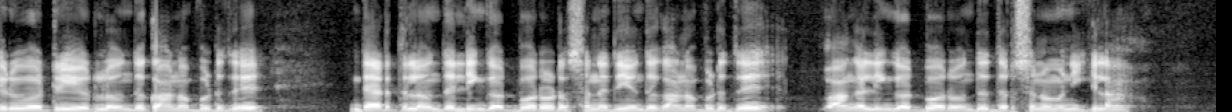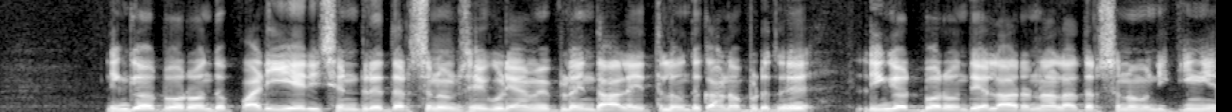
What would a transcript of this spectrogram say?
திருவொற்றியூரில் வந்து காணப்படுது. இந்த இடத்துல வந்து லிங்கோட்போரோட சன்னதி வந்து காணப்படுது. வாங்க லிங்கோட்போர் வந்து தரிசனம் பண்ணிக்கலாம். லிங்கோட்போர் வந்து படியேறி சென்று தரிசனம் செய்யக்கூடிய அமைப்பில் இந்த ஆலயத்தில் வந்து காணப்படுது. லிங்கோட்போர் வந்து எல்லோரும் நல்லா தரிசனம் பண்ணிக்கிங்க.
